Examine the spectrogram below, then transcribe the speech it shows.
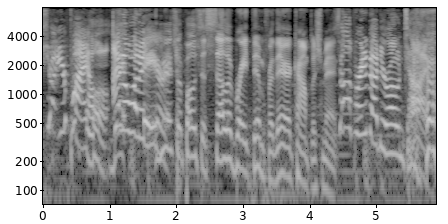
Shut your pie hole. I don't want to hear You're it. supposed to celebrate them for their accomplishment. Celebrate it on your own time.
